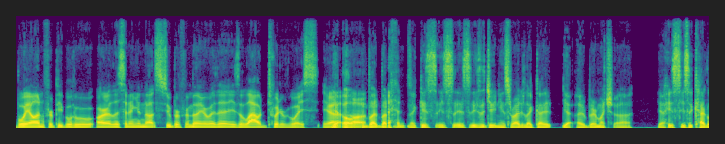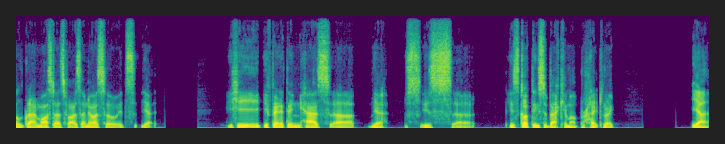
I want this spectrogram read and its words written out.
Bojan, for people who are listening and not super familiar with it, he's a loud Twitter voice. Yeah. yeah oh, uh, but but like he's, he's, he's, he's a genius, right? Like I yeah, I very much uh, yeah, he's he's a Kaggle grandmaster as far as I know. So it's yeah, he if anything has uh yeah is uh he's got things to back him up, right? Like yeah,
